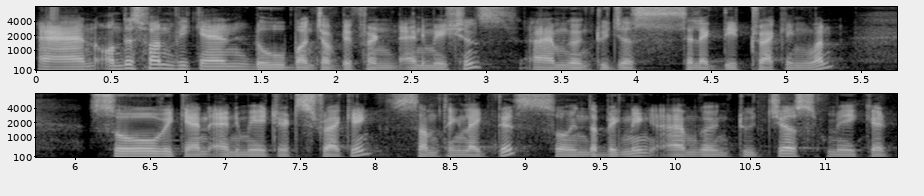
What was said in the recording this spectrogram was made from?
And on this one we can do a bunch of different animations. I'm going to just select the tracking one. So we can animate its tracking something like this. So in the beginning i'm going to just make it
